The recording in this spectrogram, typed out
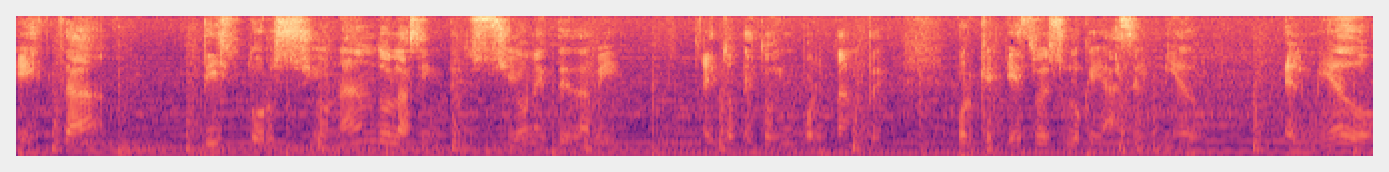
está distorsionando las intenciones de David. Esto, esto es importante. Porque eso es lo que hace el miedo. El miedo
